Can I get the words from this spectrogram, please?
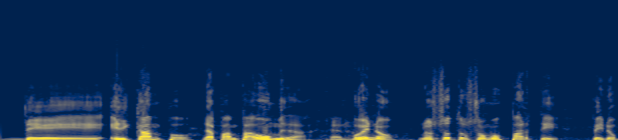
de el campo, la pampa húmeda. Claro. Bueno, nosotros somos parte, pero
